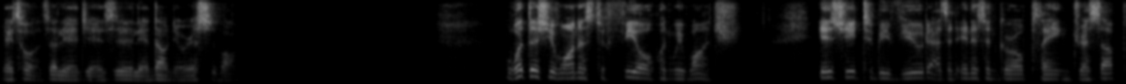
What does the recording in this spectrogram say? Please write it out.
没错，这连接是连到《纽约时报》。 What does she want us to feel when we watch? Is she to be viewed as an innocent girl playing dress up？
